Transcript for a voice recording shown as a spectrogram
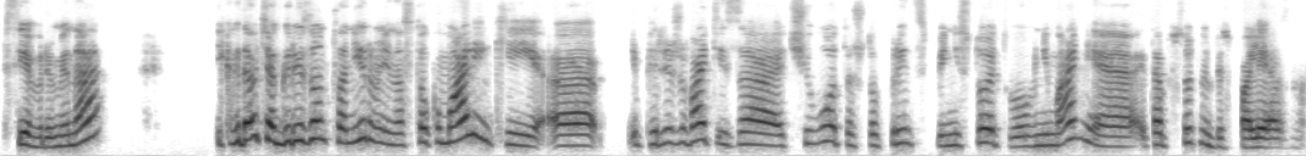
все времена. И когда у тебя горизонт планирования настолько маленький, э, переживать из-за чего-то, что, в принципе, не стоит твоего внимания, это абсолютно бесполезно.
